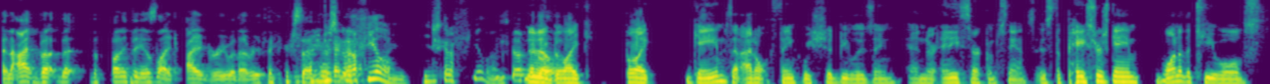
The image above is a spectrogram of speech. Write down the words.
and I. But the, the funny thing is, like, I agree with everything you're saying You just right got now. a feeling. You just got a feeling. Just gotta No, no, but like, but like games that I don't think we should be losing under any circumstance is the Pacers game, one of the T Wolves,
